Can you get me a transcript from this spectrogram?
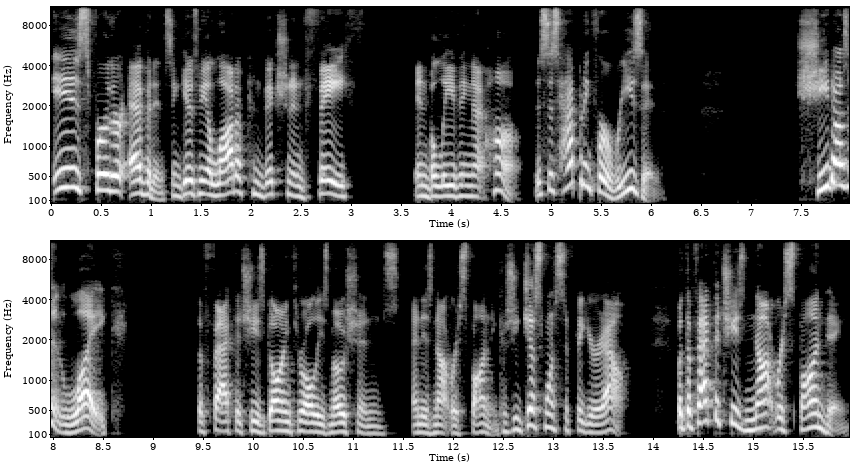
is further evidence and gives me a lot of conviction and faith in believing that, huh, this is happening for a reason. She doesn't like the fact that she's going through all these motions and is not responding because she just wants to figure it out. But the fact that she's not responding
